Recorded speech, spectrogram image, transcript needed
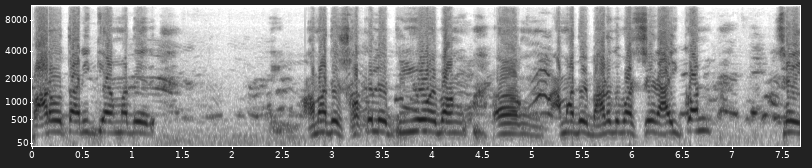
বারো তারিখে আমাদের আমাদের সকলের প্রিয় এবং আমাদের ভারতবর্ষের আইকন, সেই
